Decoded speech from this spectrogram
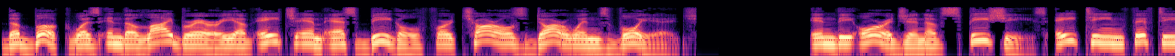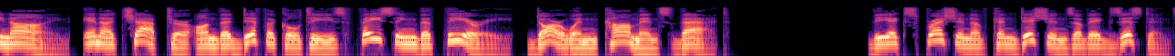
The book was in the library of HMS Beagle for Charles Darwin's voyage. In The Origin of Species 1859, in a chapter on the difficulties facing the theory, Darwin comments that the expression of conditions of existence,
